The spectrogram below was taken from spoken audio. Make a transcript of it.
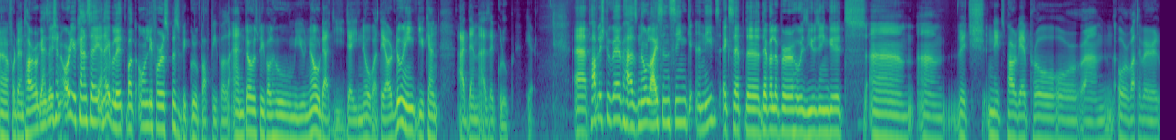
uh, for the entire organization, or you can say enable it, but only for a specific group of people. And those people whom you know that they know what they are doing, you can add them as a group. Uh, publish to web has no licensing needs except the developer who is using it, um, um, which needs Power BI Pro or um, or whatever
